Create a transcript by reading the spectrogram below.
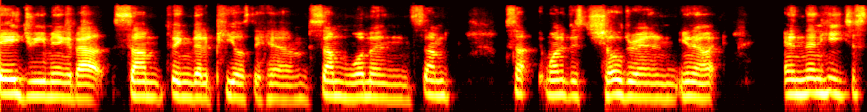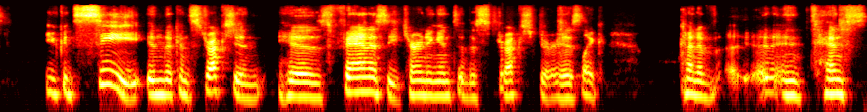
daydreaming about something that appeals to him, some woman, some, some one of his children, you know, and then he just you could see in the construction his fantasy turning into the structure, his like kind of uh, an intense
